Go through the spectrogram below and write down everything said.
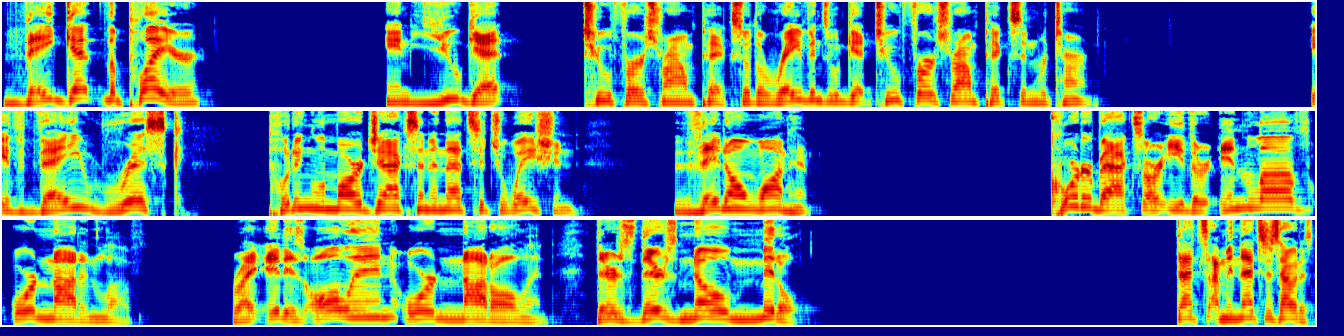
they get the player and you get two first round picks. So the Ravens would get two first round picks in return. If they risk putting Lamar Jackson in that situation, they don't want him. Quarterbacks are either in love or not in love, right? It is all in or not all in. There's there's no middle. That's I mean that's just how it is.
